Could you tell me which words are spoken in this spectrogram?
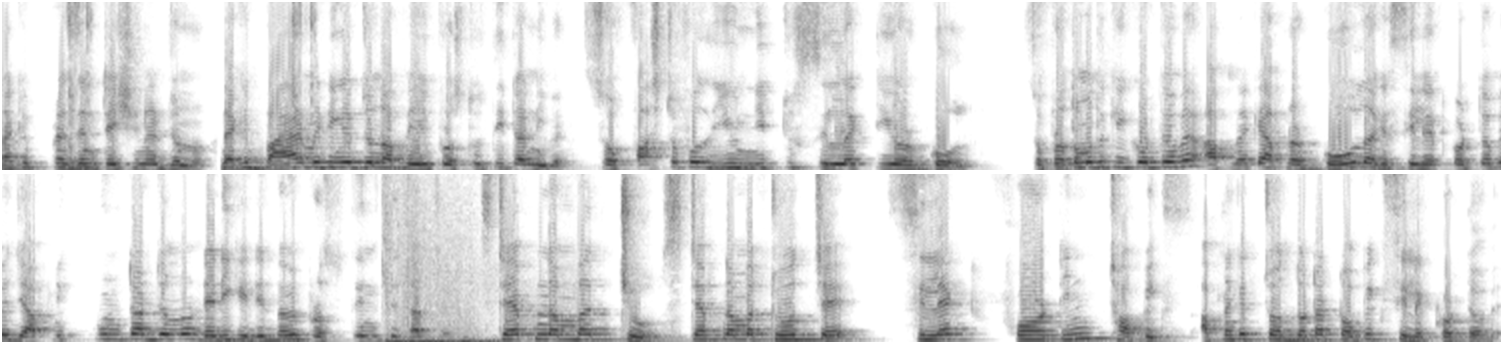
নাকি প্রেজেন্টেশনের জন্য, নাকি বায়ার মিটিং এর জন্য আপনি এই প্রস্তুতিটা নেবেন। So first of all you need to select your goal so প্রথমত কি করতে হবে? আপনাকে আপনার গোল আগে সিলেক্ট করতে হবে যে আপনি কোনটার জন্য ডেডিকেটেড ভাবে প্রস্তুতি নিতে চাচ্ছেন। Step number two step number two হচ্ছে সিলেক্ট ফোরটিন টপিক্স আপনাকে চোদ্দটা টপিক সিলেক্ট করতে হবে।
